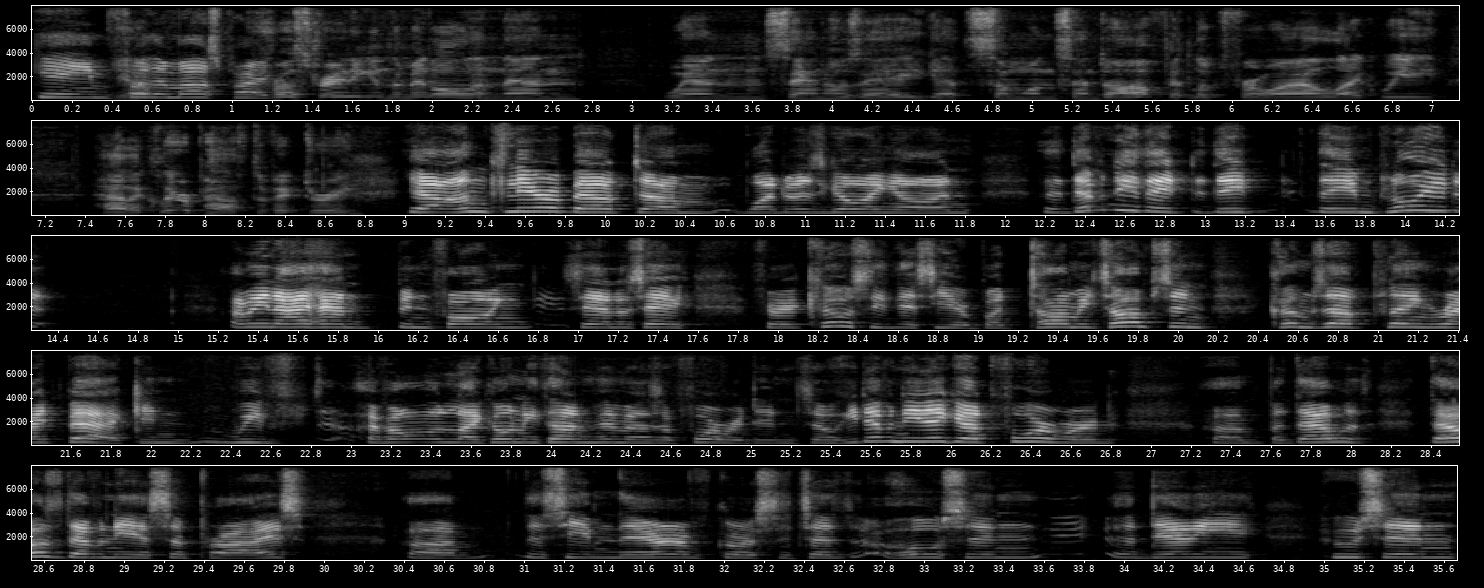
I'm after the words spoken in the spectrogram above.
game for the most part. frustrating in the middle, and then when San Jose gets someone sent off, it looked for a while like we had a clear path to victory. Yeah, unclear about um, what was going on. Uh, Definitely, they they they employed. I mean, I hadn't been following San Jose very closely this year, but Tommy Thompson comes up playing right back, and we've I've like only thought of him as a forward, and so he definitely got forward. Um, but that was that was definitely a surprise um, see him there. Of course, it says Hoesen, uh, Danny Hoesen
